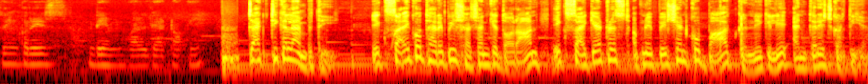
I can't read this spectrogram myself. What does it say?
so encourage them while they are talking tactical empathy एक साइकोथेरेपी सेशन के दौरान एक साइकेट्रिस्ट अपने पेशेंट को बात करने के लिए एनकरेज करती है,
